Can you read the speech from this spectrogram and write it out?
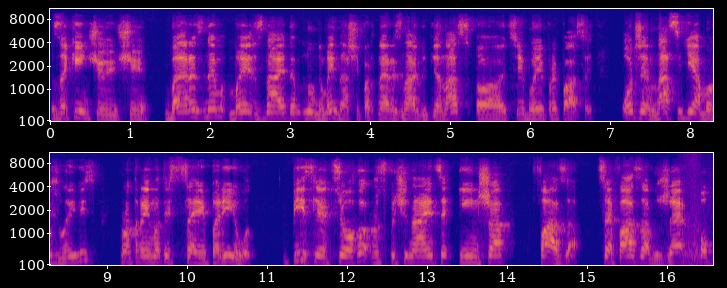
закінчуючи березнем, ми знайдемо. Ну не ми, наші партнери знайдуть для нас е, ці боєприпаси. Отже, в нас є можливість протриматись цей період. Після цього розпочинається інша фаза. Це фаза вже оп-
